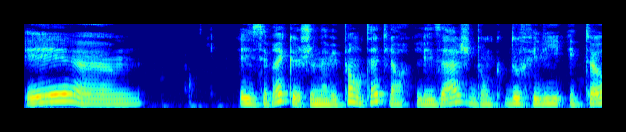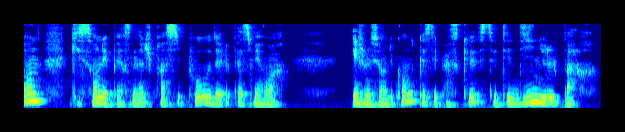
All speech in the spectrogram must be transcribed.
Et, euh, et c'est vrai que je n'avais pas en tête les âges donc d'Ophélie et Thorne, qui sont les personnages principaux de la passe miroir. Et je me suis rendu compte que c'est parce que c'était dit nulle part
